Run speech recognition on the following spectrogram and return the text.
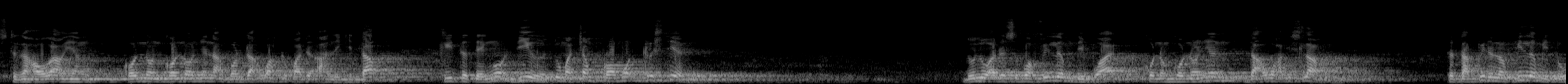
setengah orang yang konon-kononnya nak berdakwah kepada ahli kitab, kita tengok dia tu macam promote Kristian. Dulu ada sebuah filem dibuat konon-kononnya dakwah Islam. Tetapi dalam filem itu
